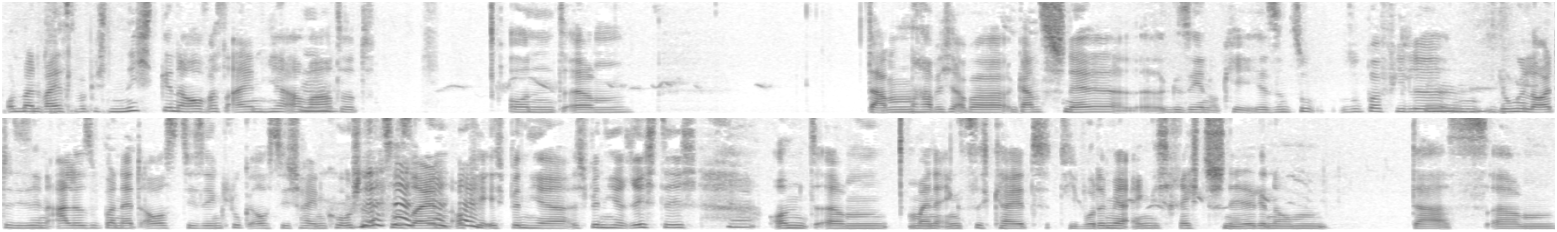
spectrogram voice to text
Und man weiß wirklich nicht genau, was einen hier mhm. erwartet. Mhm. Und ähm, dann habe ich aber ganz schnell äh, gesehen, okay, hier sind super viele mhm. junge Leute, die sehen alle super nett aus, die sehen klug aus, die scheinen koscher zu sein. Okay, ich bin hier, ich bin hier richtig. Ja. Und ähm, meine Ängstlichkeit, die wurde mir eigentlich recht schnell genommen, dass ähm,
